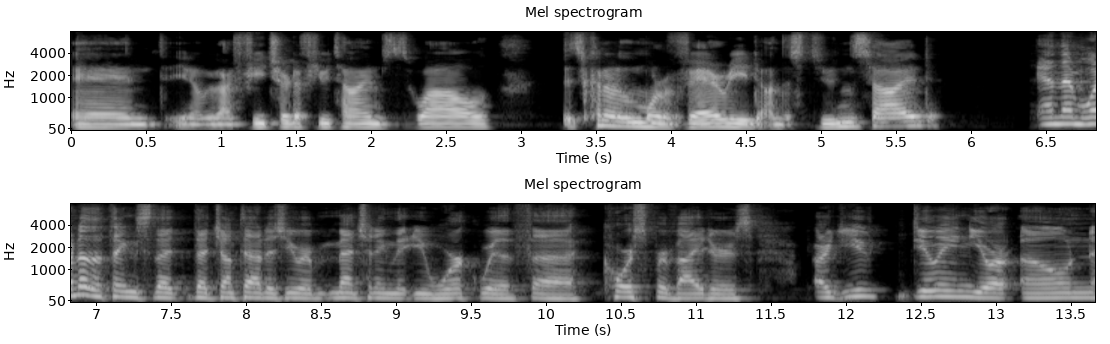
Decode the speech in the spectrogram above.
And, you know, we got featured a few times as well. It's kind of a little more varied on the student side. And then one of the things that, that jumped out as you were mentioning that you work with uh, course providers. Are you doing your own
